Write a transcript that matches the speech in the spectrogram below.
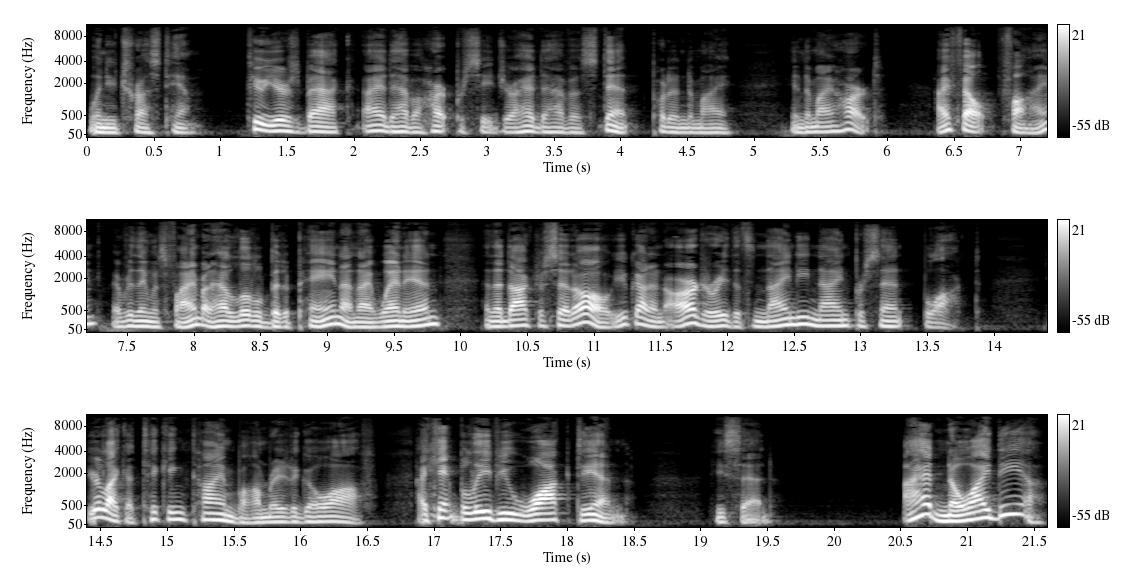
when you trust Him. A few years back, I had to have a heart procedure. I had to have a stent put into my into my heart. I felt fine. Everything was fine, but I had a little bit of pain and I went in and the doctor said, "Oh, you've got an artery that's 99% blocked. You're like a ticking time bomb ready to go off. I can't believe you walked in." He said. I had no idea.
